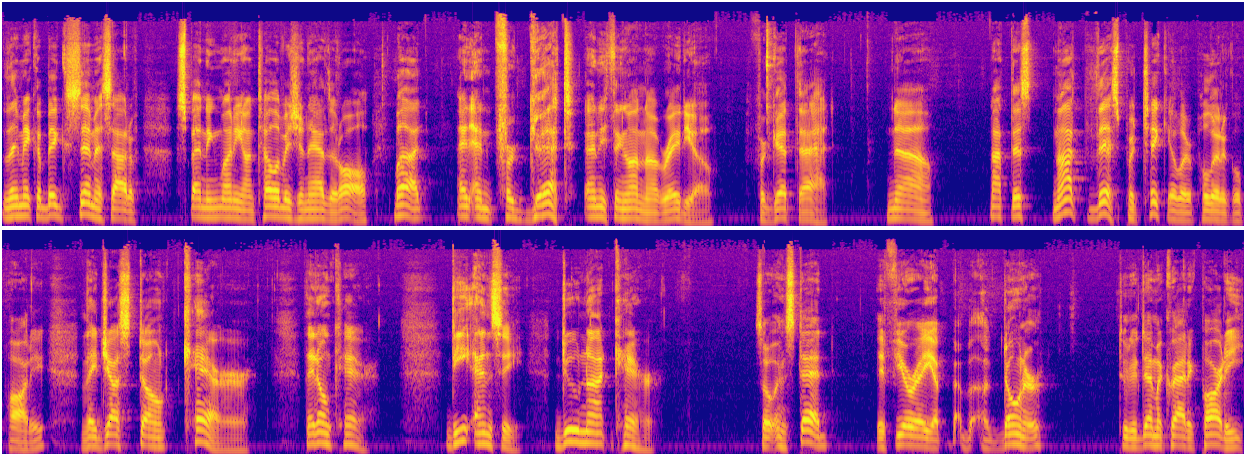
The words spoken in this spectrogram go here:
They make a big simus out of spending money on television ads at all. But, and, and forget anything on the radio. Forget that. No, not this, not this particular political party. They just don't care. They don't care. DNC do not care. So instead, if you're a, a, a donor to the Democratic Party,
